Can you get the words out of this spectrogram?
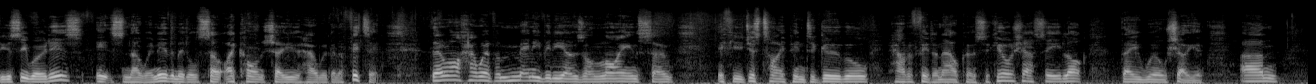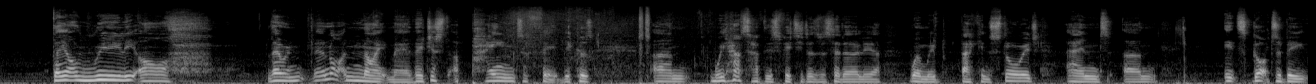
if you can see where it is? It's nowhere near the middle so I can't show you how we're going to fit it. There are however many videos online so if you just type into Google how to fit an Alko secure chassis lock they will show you. Um, they are really are they're, they're not a nightmare they're just a pain to fit because um, we have to have this fitted, as I said earlier, when we're back in storage, and um, it's got to be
